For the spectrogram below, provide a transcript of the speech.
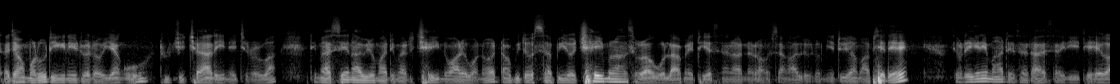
ဒါကြောင့်မလို့ဒီကနေ့အတွက်တော့ရန်ကိုဒုချစ်ချလေးနဲ့ကျွန်တော်တို့ကဒီမှာဆင်းလာပြီးတော့မှဒီမှာချိန်သွားတယ်ပေါ့နော်နောက်ပြီးတော့ဆက်ပြီးတော့ချိန်မလားဆိုတာကိုလာမယ် TSN လာ2015လို့လို့မြင်တွေ့ရမှာဖြစ်တယ်ကျွန်တော်ဒီကနေ့မှာတင်ဆက်ထားတဲ့ site တွေတဲက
